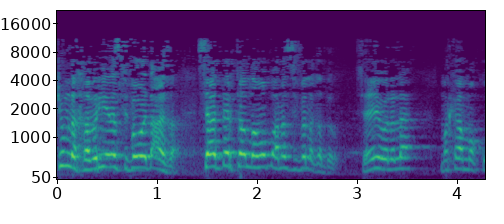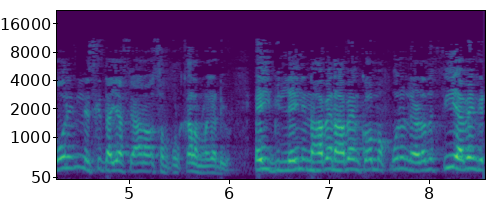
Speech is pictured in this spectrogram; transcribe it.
Jumla khabariyana sifo way dhacaysa saa darteed looma baana sifo la qadaro markaa maquulin in la iska daya fiican oo laga dhigo. Ay bilaylin habeen habeenka oo maquulin la ihahdo fiihi habeenka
